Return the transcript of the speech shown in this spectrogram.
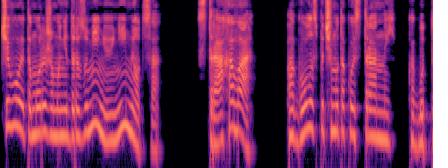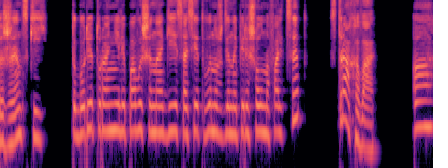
Чего этому рыжему недоразумению не имется? Страхова. А голос почему такой странный, как будто женский? Табурет уронили повыше ноги, и сосед вынужденно перешел на фальцет? Страхова! А...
